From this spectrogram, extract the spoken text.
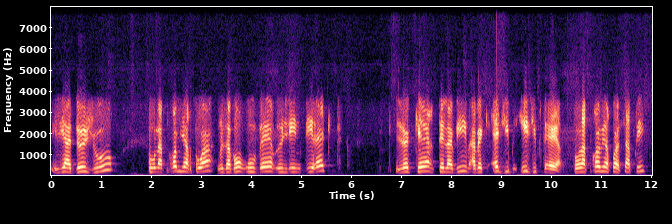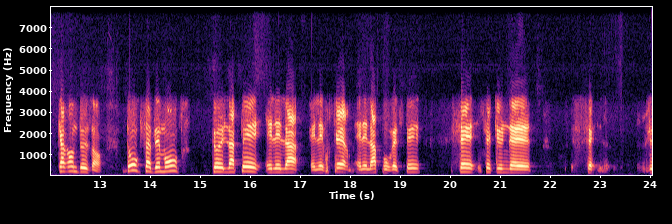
il y a deux jours, pour la première fois, nous avons ouvert une ligne directe, le Caire Tel Aviv avec Egypt Air. Pour la première fois, ça a pris 42 ans. Donc, ça démontre que la paix, elle est là, elle est ferme, elle est là pour rester c'est une, euh, je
